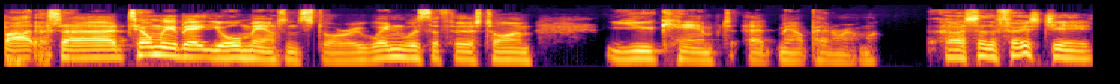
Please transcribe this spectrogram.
But uh, tell me about your mountain story. When was the first time you camped at Mount Panorama? Uh, so the first year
